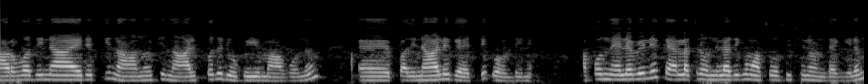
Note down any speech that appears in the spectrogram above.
അറുപതിനായിരത്തി നാനൂറ്റി നാൽപ്പത് രൂപയുമാകുന്നു പതിനാല് കാരറ്റ് ഗോൾഡിന്. അപ്പോൾ നിലവിൽ കേരളത്തിൽ ഒന്നിലധികം അസോസിയേഷൻ ഉണ്ടെങ്കിലും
